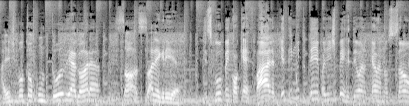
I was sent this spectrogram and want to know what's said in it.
A gente voltou com tudo e agora só, só alegria. desculpem qualquer falha, porque tem muito tempo a gente perdeu aquela noção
